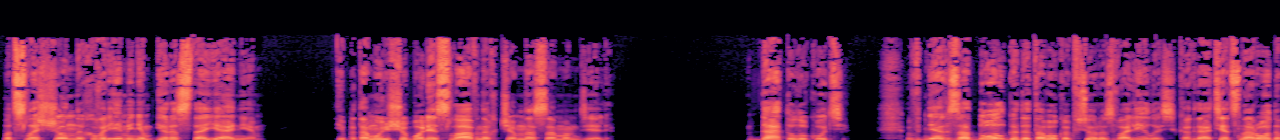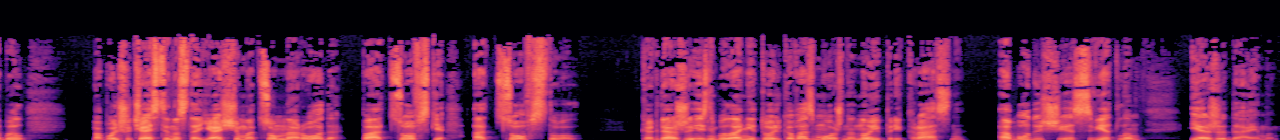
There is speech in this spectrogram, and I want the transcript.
подслащенных временем и расстоянием, и потому еще более славных, чем на самом деле. Да, Тулукути, в днях задолго до того, как все развалилось, когда отец народа был по большей части настоящим отцом народа, по-отцовски отцовствовал, когда жизнь была не только возможна, но и прекрасна, а будущее светлым и ожидаемым.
